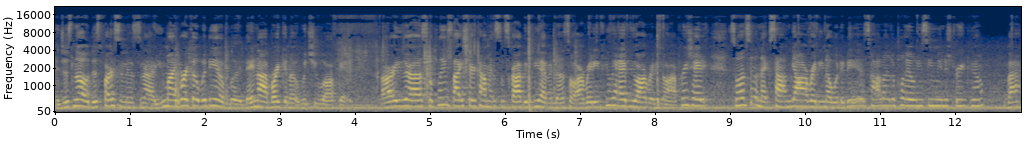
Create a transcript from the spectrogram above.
And just know this person is not you might break up with them but they're not breaking up with you off gate all right you guys so please like share comment subscribe if you haven't done so already. If you have you already know. I appreciate it. So until next time y'all already know what it is. Holla to play when you see me in the street bye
